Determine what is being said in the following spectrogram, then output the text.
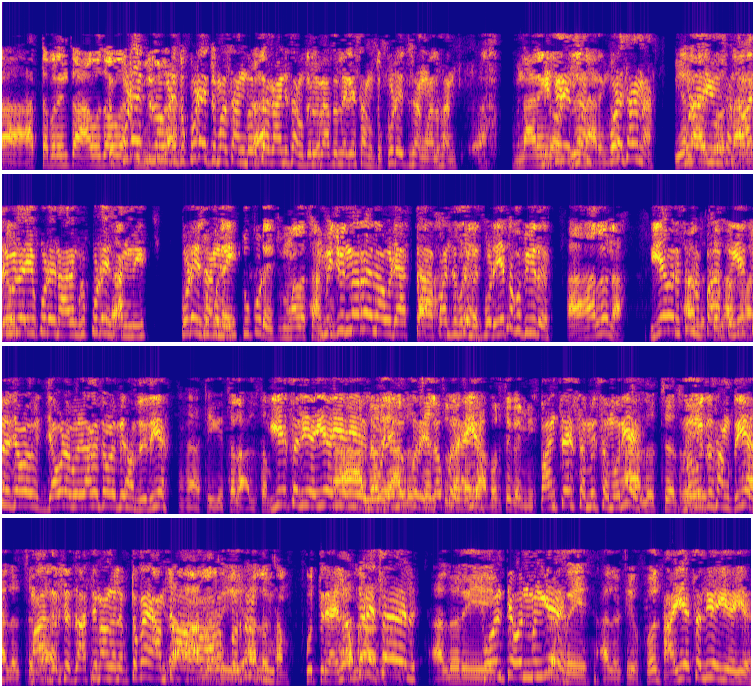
आतापर्यंत आवाज कुठे तुला. कुठे आहे तुम्हाला सांग बरं. गाणी सांगतो मी आता लगेच सांगतो कुठे सांग मला सांग. नारायणगाव कुठे सांग ना? ये येऊ कुठे नारायण कुठे सांग मी. कुठे सांग तू पुढे मला सांग मी जुन्नरला लावडे आता हा, पंचायत पुढे. पुढे. येतो का तू इथं. आलो ना. ये बरं आलो, चल, चल आलो, येतो जेवढा जेवढा वेळ लागेल तेवढा मी थांबतो ये हा ठीक आहे चल आलो. ये चल ये ये ये हा, ये आलो लवकर आलो, लवकर ये, चल, तुला लवकर काय ये घाबरतो का मी? पंचायत समिती समोर ये आलो, चल रे. मग मी तर सांगतो ये आलो, चल, महादर्शक जाती मागे लपतो काय आमचा आलो आरोप रे, करतो आलो, तू. थांब. कुत्रे आहे. आलो, लवकर ये आलो, चल आलो रे फोन ठेवून मग ये. चल रे आलो ठेव बोल हा ये चल ये ये ये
